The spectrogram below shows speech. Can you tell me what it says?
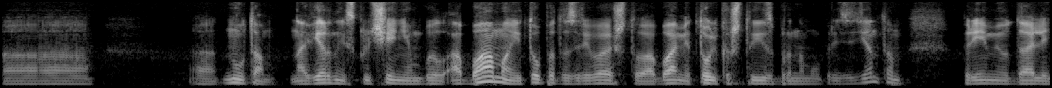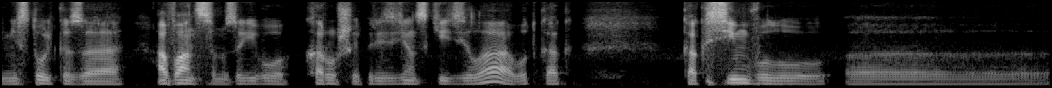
э, э, ну там, наверное, исключением был Обама, и то подозреваю, что Обаме, только что избранному президентом, премию дали не столько за авансом за его хорошие президентские дела, а вот как, как символу э,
